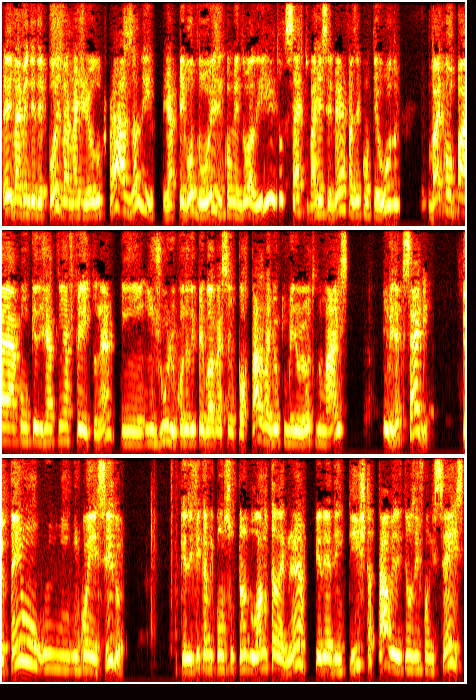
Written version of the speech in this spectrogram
ele vai vender depois, vai mais o lucro para Asus ali. Já pegou dois, encomendou ali e tudo certo. Vai receber, vai fazer conteúdo, vai comparar com o que ele já tinha feito, né? Em, em julho, quando ele pegou a versão importada, vai ver o que melhorou e tudo mais. E vida que segue. Eu tenho um, um conhecido que ele fica me consultando lá no Telegram, porque ele é dentista tal, ele tem os iPhone 6,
